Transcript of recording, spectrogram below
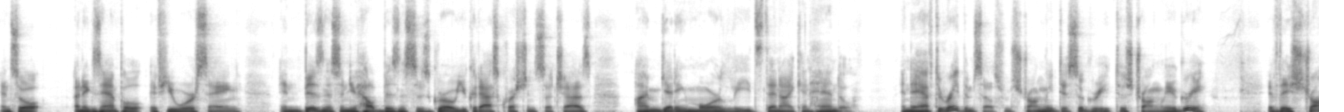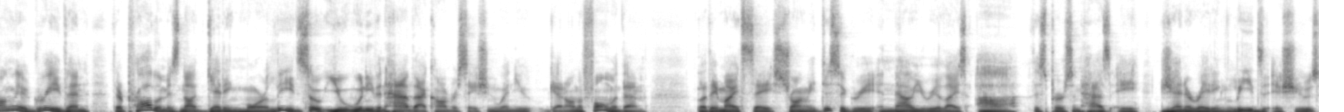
And so, an example, if you were saying in business and you help businesses grow, you could ask questions such as I'm getting more leads than I can handle. And they have to rate themselves from strongly disagree to strongly agree. If they strongly agree, then their problem is not getting more leads. So you wouldn't even have that conversation when you get on the phone with them. But they might say strongly disagree. And now you realize, ah, this person has a generating leads issues.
